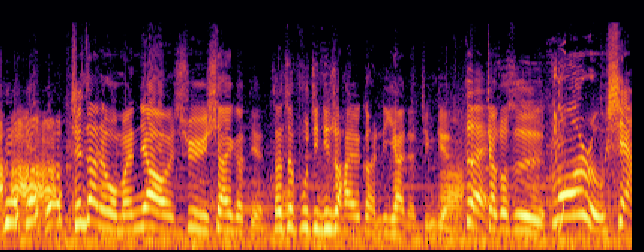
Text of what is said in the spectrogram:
现在呢，我们要去下一个点，在这附近听说还有一个很厉害的景点，对叫做是摸乳巷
